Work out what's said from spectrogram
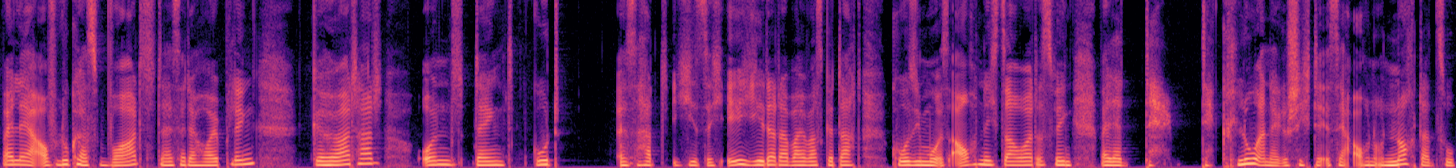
weil er auf Lukas Wort, da ist ja der Häuptling, gehört hat und denkt, gut, es hat sich eh jeder dabei was gedacht. Cosimo ist auch nicht sauer, deswegen, weil der, der, der Clou an der Geschichte ist ja auch noch, noch dazu.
